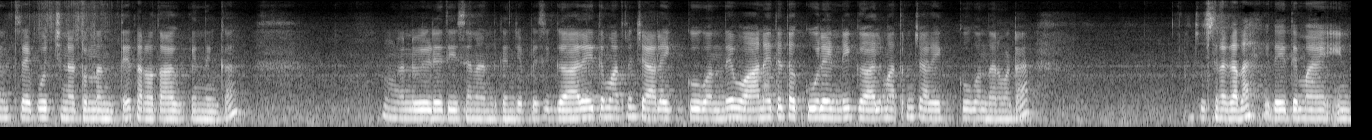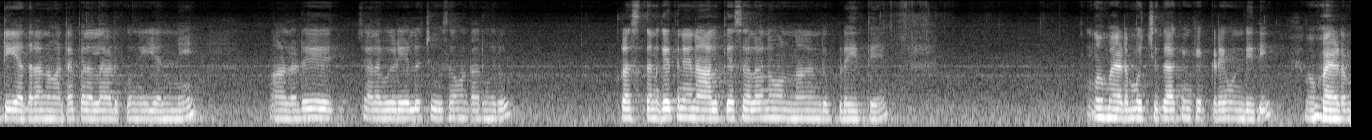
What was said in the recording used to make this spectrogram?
ఎంతసేపు వచ్చినట్టుంది అంతే తర్వాత ఆగిపోయింది ఇంకా. ఇంకా వీడియో తీసాను అందుకని చెప్పేసి. గాలి అయితే మాత్రం చాలా ఎక్కువగా ఉంది. వాన అయితే తక్కువలేండి. గాలి మాత్రం చాలా ఎక్కువగా ఉందన్నమాట చూసినా కదా ఇదైతే మా ఇంటి ఎదరనమాట పిల్లలు ఆడుకుని ఇవన్నీ. ఆల్రెడీ చాలా వీడియోలు చూసే ఉంటారు మీరు. ప్రస్తుతానికైతే నేను ఆల్కేసాలోనే ఉన్నానండి ఇప్పుడైతే. మా మేడం వచ్చేదాకా ఇంక ఇక్కడే ఉండేది. మా మేడం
